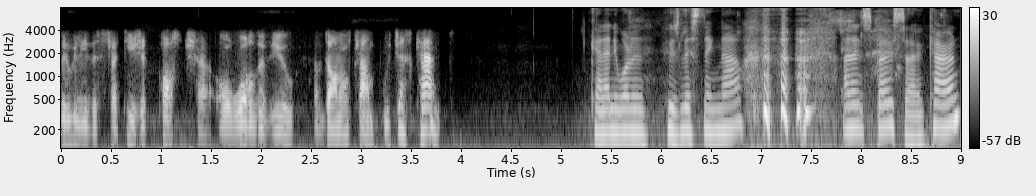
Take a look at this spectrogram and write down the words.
the, really the strategic posture or worldview of Donald Trump? We just can't. Can anyone who's listening now? I don't suppose so. Karen?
